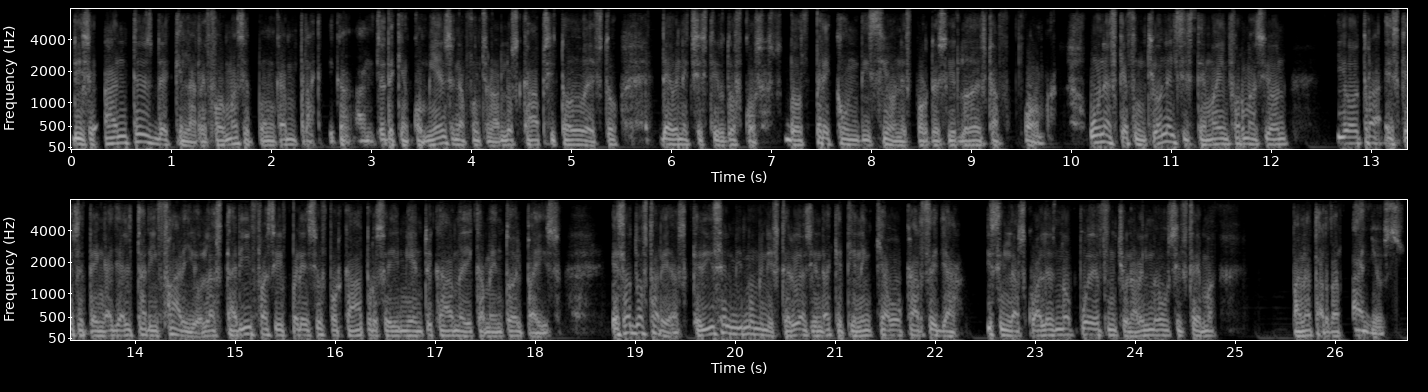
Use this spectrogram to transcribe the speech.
Dice, antes de que la reforma se ponga en práctica, antes de que comiencen a funcionar los CAPS y todo esto, deben existir dos cosas, dos precondiciones, por decirlo de esta forma. Una es que funcione el sistema de información y otra es que se tenga ya el tarifario, las tarifas y precios por cada procedimiento y cada medicamento del país. Esas dos tareas que dice el mismo Ministerio de Hacienda que tienen que abocarse ya y sin las cuales no puede funcionar el nuevo sistema, van a tardar años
